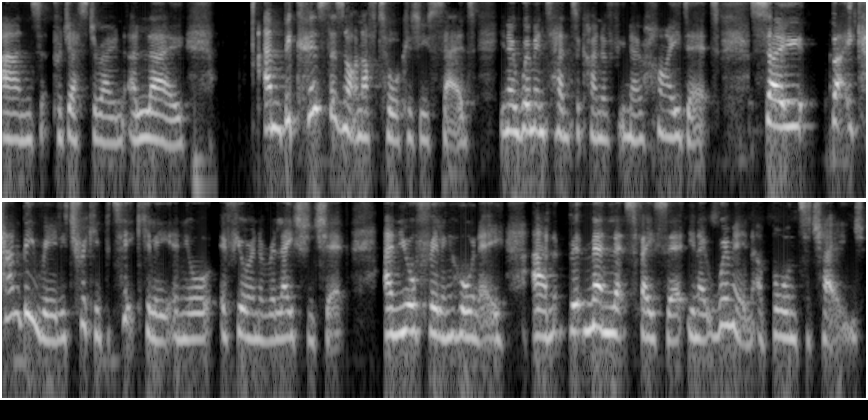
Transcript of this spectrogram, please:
and progesterone are low. And because there's not enough talk as you said you know women tend to kind of you know hide it. So but it can be really tricky particularly in your if you're in a relationship and you're feeling horny and but men let's face it you know women are born to change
